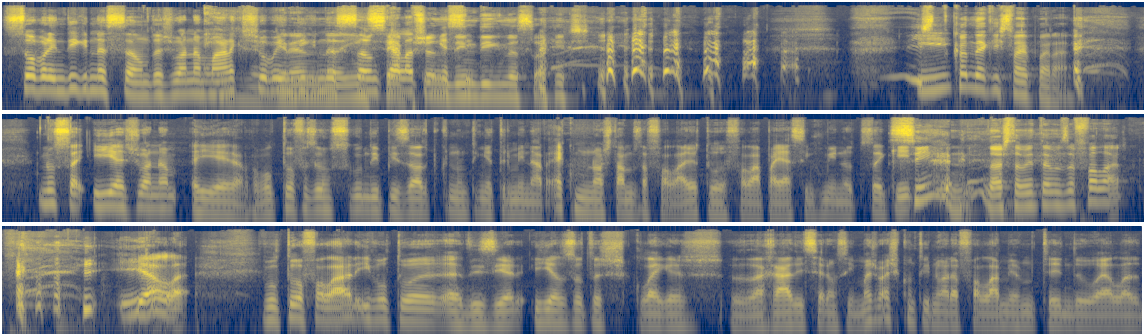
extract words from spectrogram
Sobre a indignação da Joana Marques, Ei, sobre a indignação que ela tinha de sido. indignações. Isto- E- Quando é que isto vai parar? Não sei, e a Joana aí ela voltou a fazer um segundo episódio porque não tinha terminado. É como nós estamos a falar, eu estou a falar para aí há 5 minutos aqui. Sim, nós também estamos a falar. E ela voltou a falar e voltou a, a dizer, e as outras colegas da rádio disseram assim: Mas vais continuar a falar mesmo tendo ela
